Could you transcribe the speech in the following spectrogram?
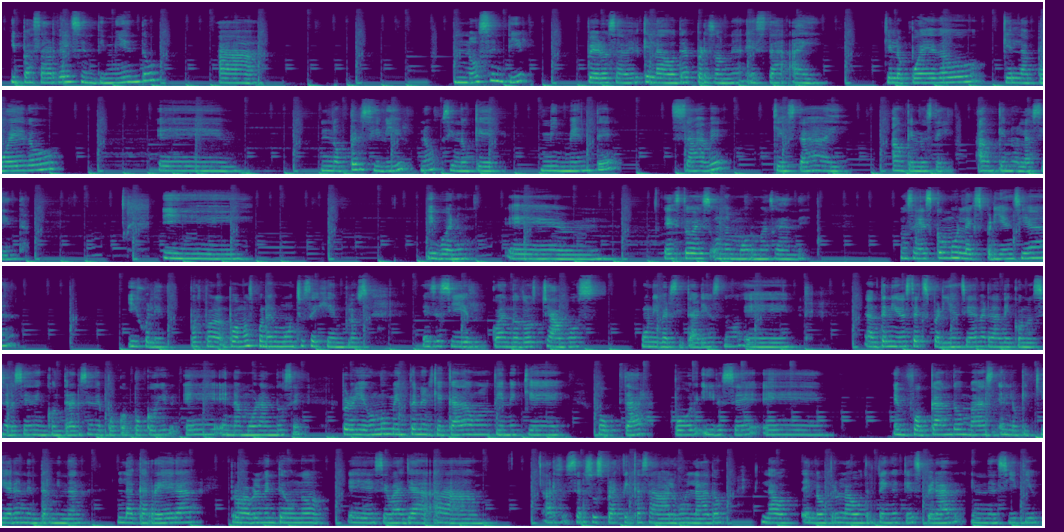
y pasar del sentimiento a no sentir, pero saber que la otra persona está ahí, que lo puedo, que la puedo eh, no percibir, ¿no? Sino que mi mente sabe que está ahí, aunque no esté aunque no la sienta. Y, y bueno, em, esto es un amor más grande. O sea, es como la experiencia, híjole, pues podemos poner muchos ejemplos. Es decir, cuando dos chavos universitarios, ¿no? Eh, han tenido esta experiencia de verdad de conocerse, de encontrarse, de poco a poco ir eh, enamorándose, pero llega un momento en el que cada uno tiene que optar por irse eh, enfocando más en lo que quieren, en terminar la carrera. Probablemente uno eh, se vaya a hacer sus prácticas a algún lado el otro, la otra tenga que esperar en el sitio.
